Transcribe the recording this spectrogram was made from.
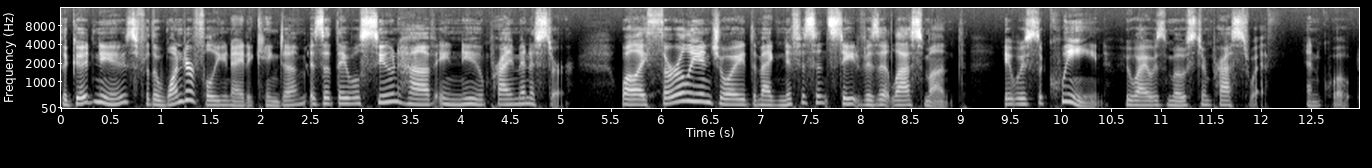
The good news for the wonderful United Kingdom is that they will soon have a new prime minister. While I thoroughly enjoyed the magnificent state visit last month, it was the Queen who I was most impressed with. End quote.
